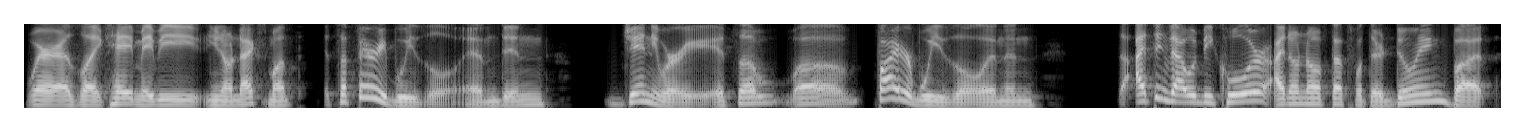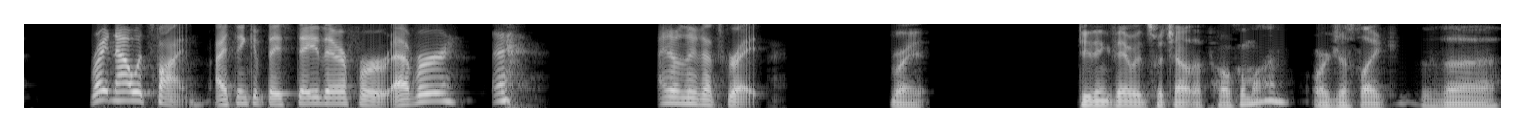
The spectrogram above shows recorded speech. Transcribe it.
Whereas, like, hey, maybe you know next month it's a fairy weasel, and in January it's a uh, fire weasel, and then I think that would be cooler. I don't know if that's what they're doing, but right now it's fine. I think if they stay there forever, eh, I don't think that's great. Right. Do you think they would switch out the Pokemon or just like the?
